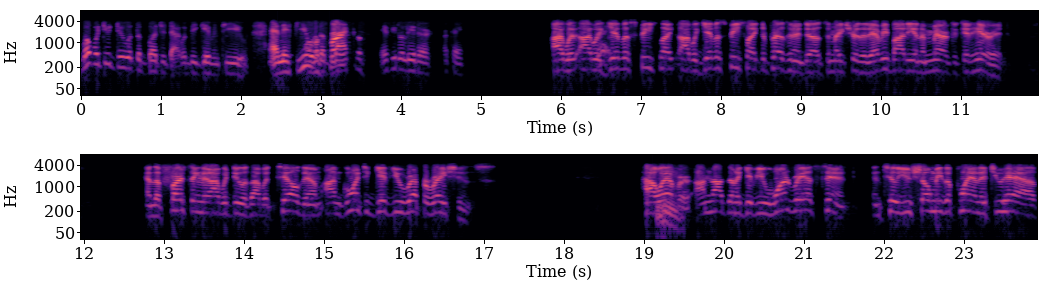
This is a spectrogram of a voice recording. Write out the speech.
What would you do with the budget that would be given to you? And if you Well, were the the black, first- if you're the leader, okay. I would I would Right. give a speech like I would give a speech like the president does to make sure that everybody in America could hear it. And the first thing that I would do is I would tell them I'm going to give you reparations. However, hmm. I'm not going to give you one red cent until you show me the plan that you have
